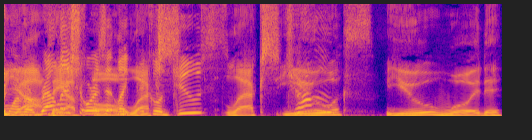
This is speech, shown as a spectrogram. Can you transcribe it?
more yeah, of a relish, have- or is it oh, like Lex, pickle juice? Lex, Chunks. you you would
